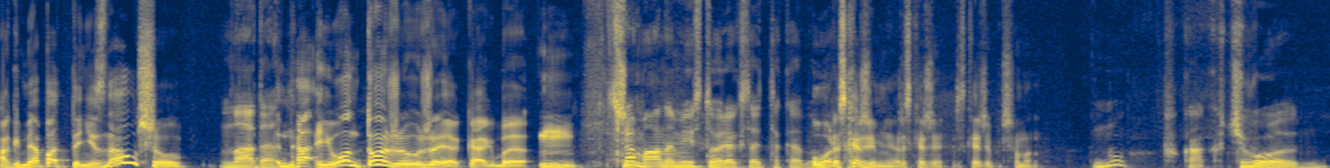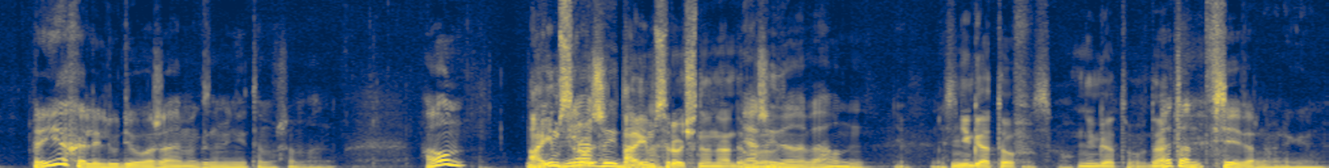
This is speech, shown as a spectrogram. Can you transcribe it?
а гомеопат-то не знал, что... Надо. На, и он тоже уже как бы... С шаманами история, кстати, такая была. О, расскажи мне, расскажи, расскажи про шамана. Ну, как, чего? Приехали люди, уважаемые, к знаменитому шаману. А он А им, сро- неожиданно. а им срочно надо было. Неожиданно, а он не, не. Не готов. Не. Не готов, да? Это в северном регионе.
